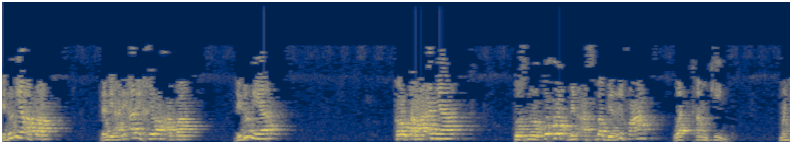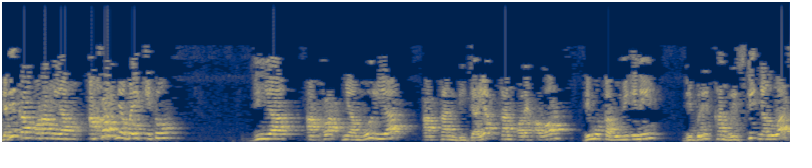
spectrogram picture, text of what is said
Di dunia apa? Dan di hari akhirat apa? Di dunia keutamaannya husnul khuluq min asbabir rif'ah wa tamkin. Menjadikan orang yang akhlaknya baik itu dia akhlaknya mulia akan dijayakan oleh Allah di muka bumi ini diberikan rizkinya luas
